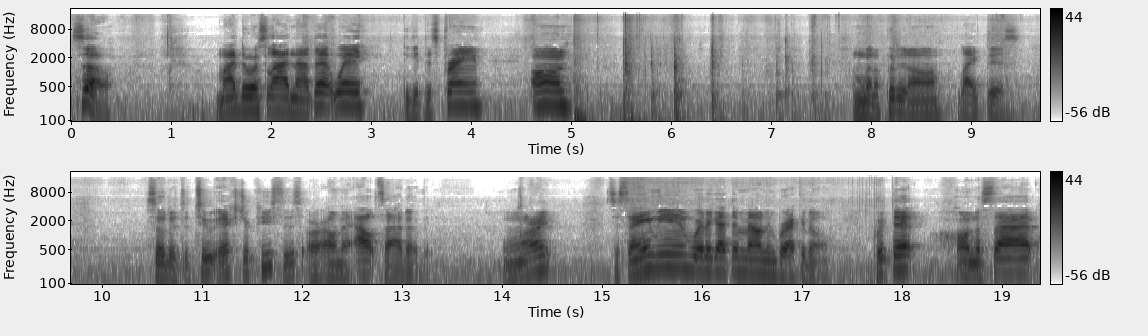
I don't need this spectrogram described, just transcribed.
So, my door sliding out that way to get this frame on. I'm going to put it on like this so that the two extra pieces are on the outside of it. All right. It's the same end where they got the mounting bracket on. Put that on the side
